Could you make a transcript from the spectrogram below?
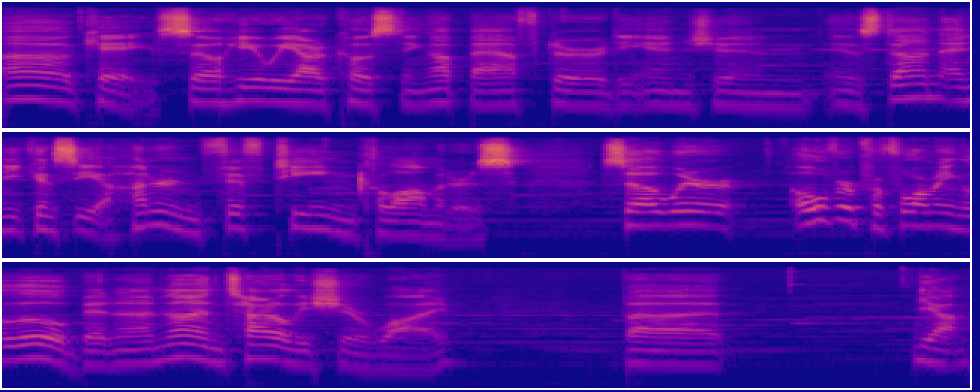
Okay, so here we are coasting up after the engine is done, and you can see 115 kilometers. So we're overperforming a little bit, and I'm not entirely sure why. But, yeah,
